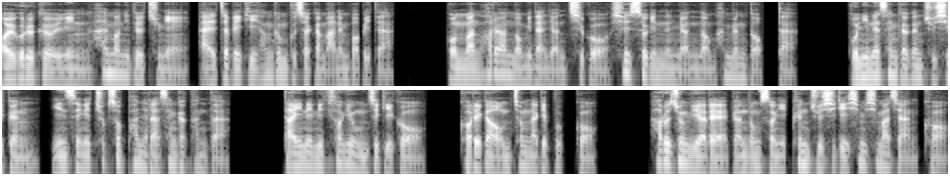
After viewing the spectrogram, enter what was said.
얼굴을 그을린 할머니들 중에 알짜배기 현금 부자가 많은 법이다. 돈만 화려한 놈이나 연치고 실속 있는 연놈 한 명도 없다. 본인의 생각은 주식은 인생의 축소판이라 생각한다. 다이내믹 성이 움직이고 거래가 엄청나게 붙고 하루 중 위아래 변동성이 큰 주식이 심심하지 않고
